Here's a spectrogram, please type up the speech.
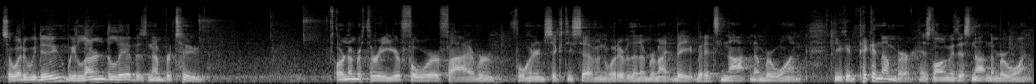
So, what do we do? We learn to live as number two, or number three, or four, or five, or 467, whatever the number might be. But it's not number one. You can pick a number as long as it's not number one.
